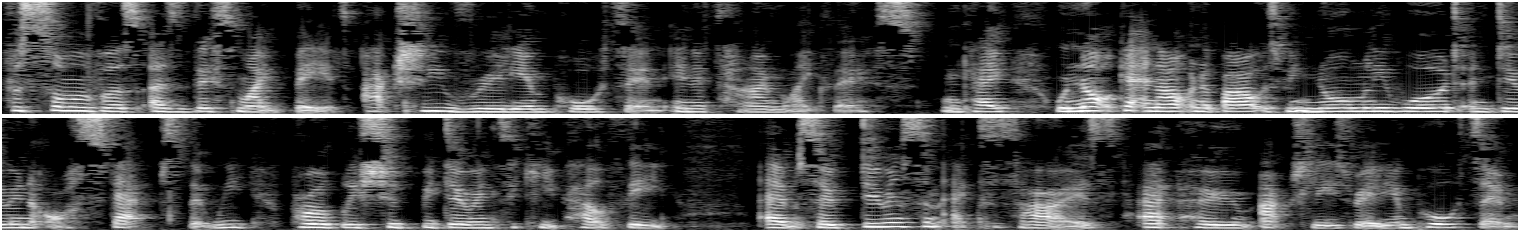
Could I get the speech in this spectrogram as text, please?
for some of us as this might be, it's actually really important in a time like this, okay? We're not getting out and about as we normally would and doing our steps that we probably should be doing to keep healthy. Um, so doing some exercise at home actually is really important.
